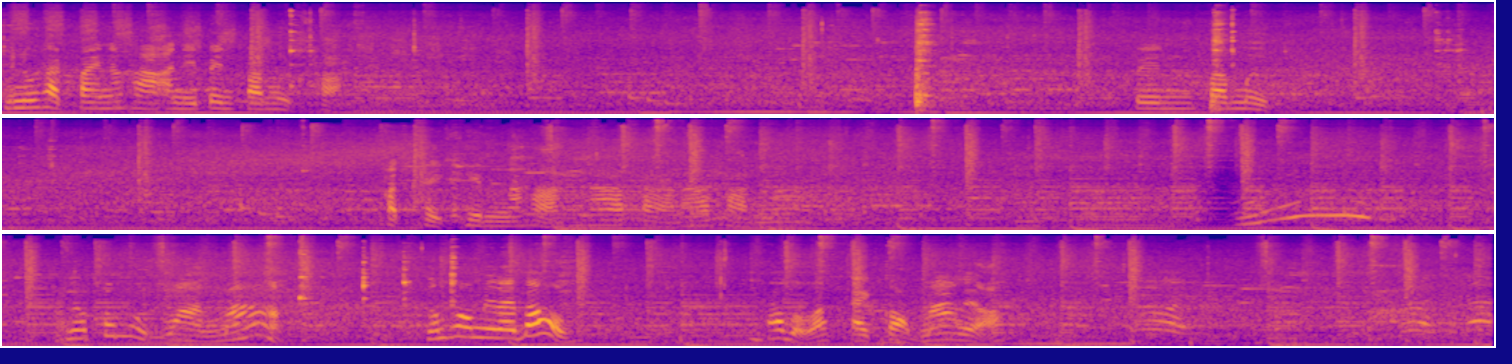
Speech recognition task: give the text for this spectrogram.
เมนูถัดไปนะคะ อันนี้เป็นปลาหมึกค่ะ เป็นปลาหมึก ผัดไข่เค็มนะคะ หน้าตาน่าทานมาก เนื้อปลาหมึกหวานมาก น้องพอมีอะไรเปล่าน้องพ่อบอกว่าไก่กรอบมากเลยเหรออร่อยอร่อยก็ได้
